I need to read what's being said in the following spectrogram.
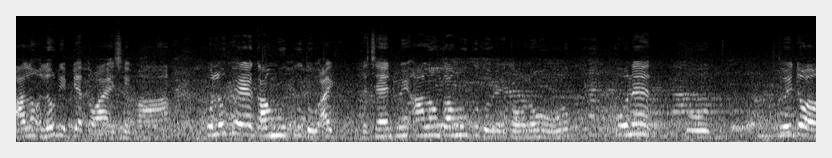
အားလုံးအလုပ်တွေပြတ်သွားတဲ့အချိန်မှာကိုလုပ်ခဲ့တဲ့ကောင်းမှုကုသိုလ်အဲ့တကြံတွင်းအားလုံးကောင်းမှုကုသိုလ်တွေအကုန်လုံးကိုကိုနဲ့ဟိုတွေးတော့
